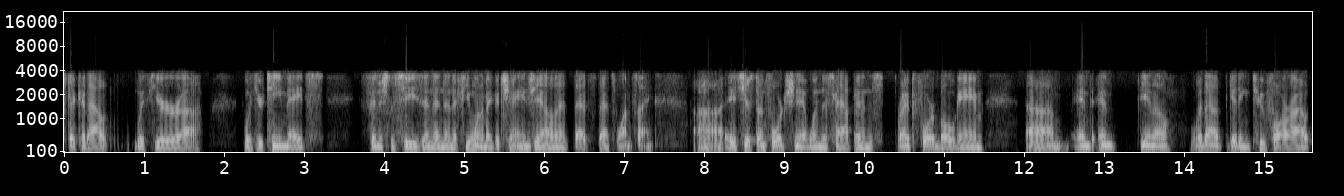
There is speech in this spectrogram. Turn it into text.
stick it out with your uh, with your teammates, finish the season, and then if you want to make a change, you know that that's that's one thing. Uh, it's just unfortunate when this happens right before a bowl game, um, and and you know without getting too far out,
